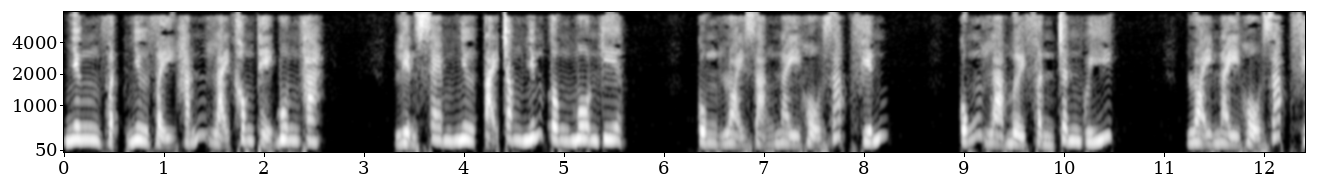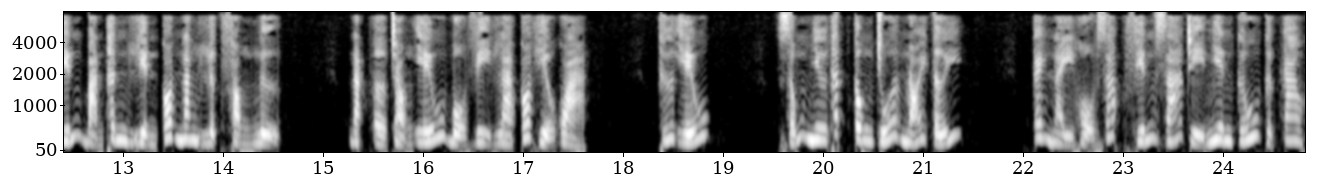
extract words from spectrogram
Nhưng vật như vậy hắn lại không thể buông tha. Liền xem như tại trong những tông môn kia. Cùng loại dạng này hộ giáp phiến. Cũng là mười phần chân quý. Loại này hộ giáp phiến bản thân liền có năng lực phòng ngự. Đặt ở trọng yếu bộ vị là có hiệu quả. Thứ yếu. Giống như thất công chúa nói tới. Cái này hộ giáp phiến giá trị nghiên cứu cực cao.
